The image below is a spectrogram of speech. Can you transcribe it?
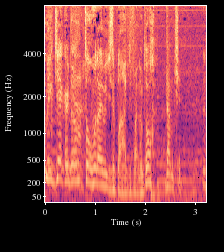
Mick Jagger dan, ja. toch maar eventjes een plaatje van hem, toch? Dank je.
